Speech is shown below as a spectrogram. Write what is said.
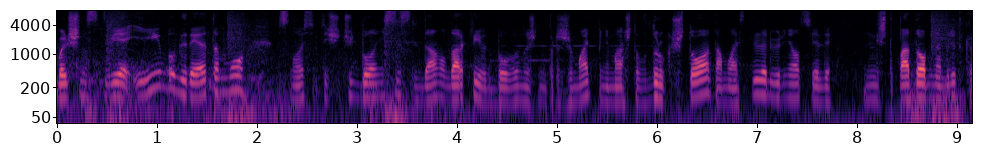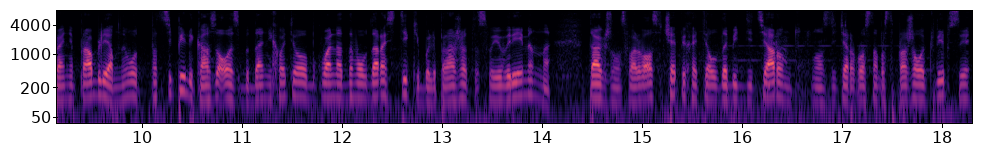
большинстве. И благодаря этому сносят еще чуть было не снесли, да. Но Даркривт был вынужден прожимать, понимая, что вдруг что, там Ластиллер вернется или нечто подобное будет крайне проблемно. И вот подцепили, казалось бы, да, не хватило буквально одного удара. Стики были прожаты своевременно. Также у нас ворвался Чапи, хотел добить Дитяру, но тут у нас Дитяра просто-напросто прожал Эклипс и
